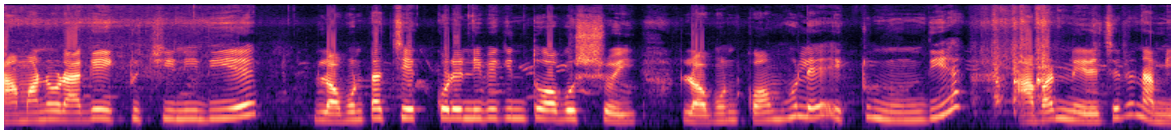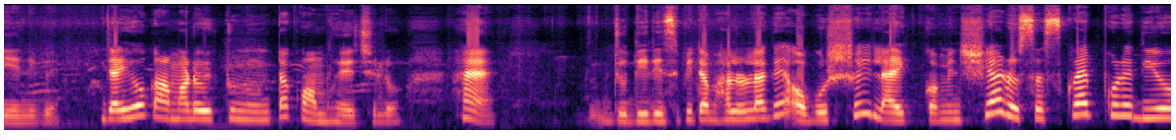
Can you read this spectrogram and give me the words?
নামানোর আগে একটু চিনি দিয়ে লবণটা চেক করে নিবে কিন্তু অবশ্যই। লবণ কম হলে একটু নুন দিয়ে আবার নেড়েচেড়ে নামিয়ে নিবে। যাই হোক, আমারও একটু নুনটা কম হয়েছিল। হ্যাঁ যদি রেসিপিটা ভালো লাগে, অবশ্যই লাইক কমেন্ট শেয়ার ও সাবস্ক্রাইব করে দিও।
